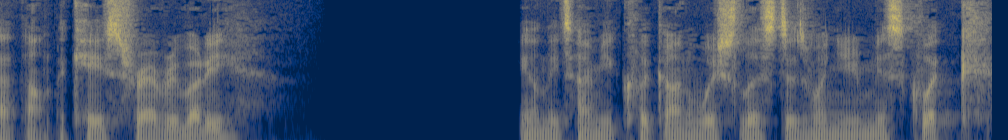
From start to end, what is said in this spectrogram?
Is that not the case for everybody? The only time you click on wish list is when you misclick.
